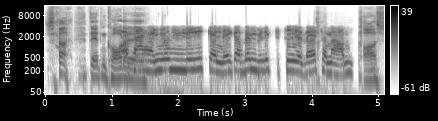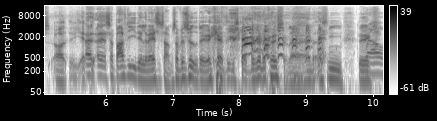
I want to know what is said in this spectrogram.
Så det er den korte... og så er han jo mega lækker. Hvem vil ikke sidde i elevator med ham? Også, og, ja, Al- Altså bare fordi I er elevator sammen, så betyder det jo ikke, at I skal begynde at kysse. Eller, eller sådan, det er jo ikke. Well.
